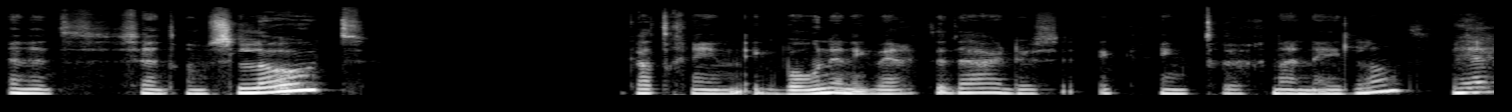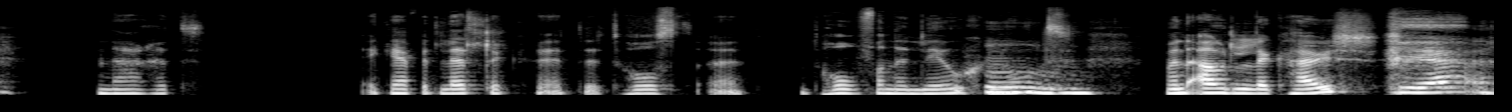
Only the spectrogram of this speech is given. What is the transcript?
En het centrum sloot. Ik had geen, ik woonde en ik werkte daar, dus ik ging terug naar Nederland. Ja. Naar het, ik heb het letterlijk het, het, holst, het, het hol van de leeuw genoemd. Mm. Mijn ouderlijk huis. Ja.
